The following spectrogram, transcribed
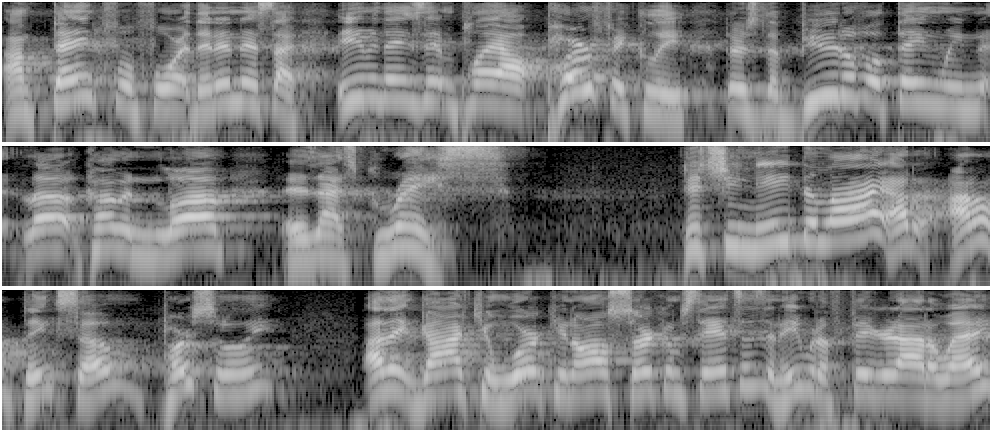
I'm thankful for it that in this life, even things didn't play out perfectly, there's the beautiful thing we love, come and love is that's grace. Did she need to lie? I don't, I don't think so, personally. I think God can work in all circumstances and he would have figured out a way.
